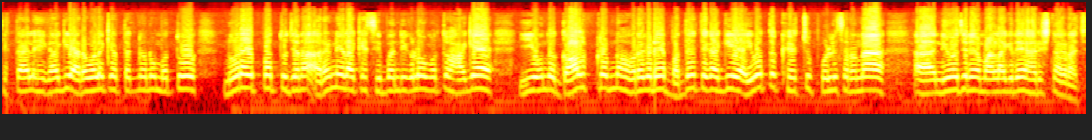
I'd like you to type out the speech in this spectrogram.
ಸಿಗ್ತಾ ಇಲ್ಲ. ಹೀಗಾಗಿ ಅರವಳಿಕೆ ತಜ್ಞರು ಮತ್ತು ನೂರ ಇಪ್ಪತ್ತು ಜನ ಅರಣ್ಯ ಇಲಾಖೆ ಸಿಬ್ಬಂದಿಗಳು ಮತ್ತು ಹಾಗೆ ಈ ಒಂದು ಗಾಲ್ಫ್ ಕ್ಲಬ್ನ ಹೊರಗಡೆ ಭದ್ರತೆಗಾಗಿ ಐವತ್ತಕ್ಕೂ ಹೆಚ್ಚು ಪೊಲೀಸರನ್ನ ನಿಯೋಜನೆ ಮಾಡಲಾಗಿದೆ ಹರೀಶ್ ನಾಗರಾಜ್.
